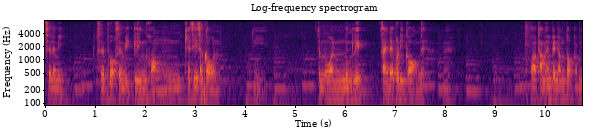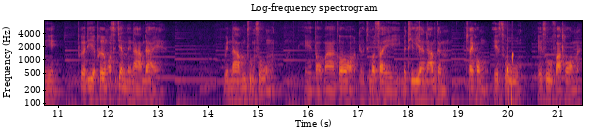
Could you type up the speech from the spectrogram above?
เซรามิกพวกเซรามิกลิงของเคซี่สโตนนี่จำนวน 1 ลิตร ใส่ได้พอดีกองเลยนะก็ทำให้เป็นน้ำตกแบบนี้เพื่อที่จะเพิ่มออกซิเจนในน้ำได้ เว้นน้ำสูงสูงต่อมาก็เดี๋ยวจะมาใส่แบคทีเรียน้ำกัน ใช้ของเอซูเอซูฝาทองนะ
